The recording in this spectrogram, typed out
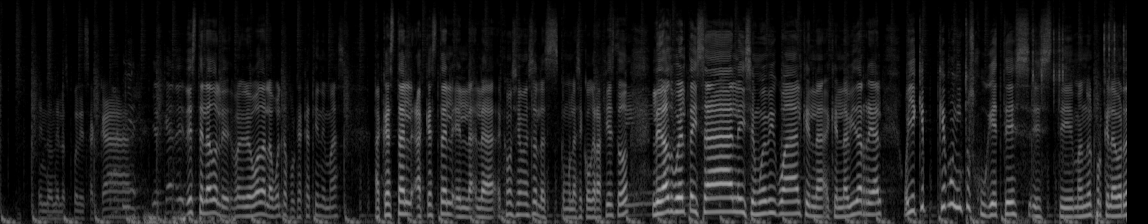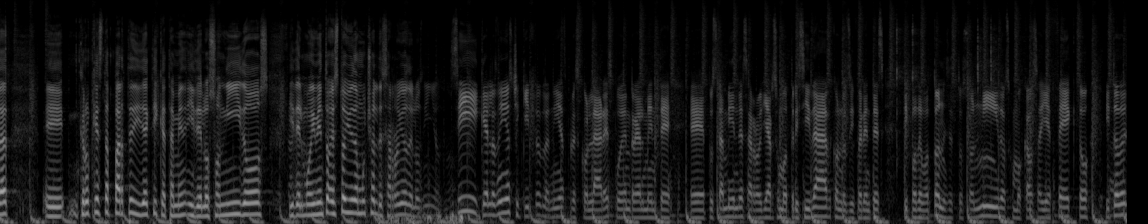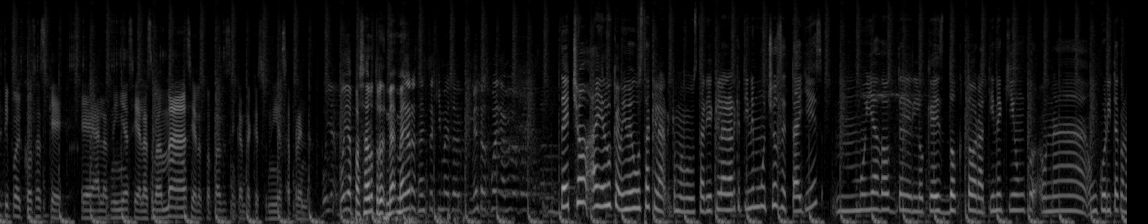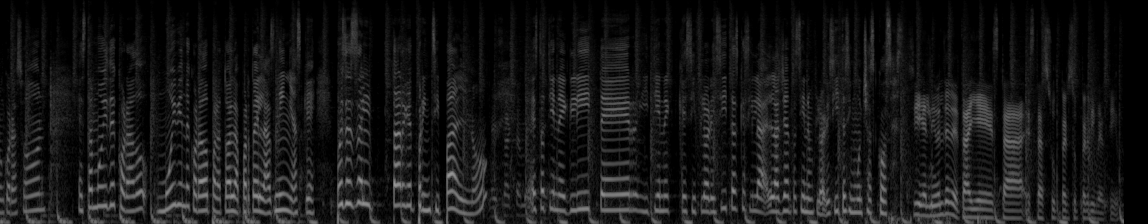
En donde los puedes sacar. Y acá de, de este lado le, le voy a dar la vuelta porque acá tiene más. Acá está el, acá está el, el- la, la- ¿cómo se llama eso? Las, como las ecografías y todo. Le das vuelta y sale y se mueve igual que en la, que en la vida real. Oye, qué, qué bonitos juguetes, este, Manuel, porque la verdad, eh, creo que esta parte didáctica también y de los sonidos y del movimiento, esto ayuda mucho al desarrollo de los niños, ¿no? Sí, que los niños chiquitos, las niñas preescolares pueden realmente eh, pues también desarrollar su motricidad con los diferentes tipos de botones, estos sonidos como causa y efecto y todo el tipo de cosas que eh, a las niñas y a las mamás y a los papás les encanta que sus niñas aprendan. Voy a, voy a pasar otro. ¿Me, me agarras aquí? Mientras juega, me voy a. De hecho, hay algo que a mí me gusta aclarar, que me gustaría aclarar, que tiene muchos detalles muy ad hoc de lo que es doctora. Tiene aquí un, una, un curita con un corazón. Está muy decorado, muy bien decorado para toda la parte de las niñas, que pues es el target principal, ¿no? Exactamente. Esto tiene glitter y tiene que si florecitas, que si la- las llantas tienen florecitas y muchas cosas. Sí, el nivel de detalle está está súper, súper divertido.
